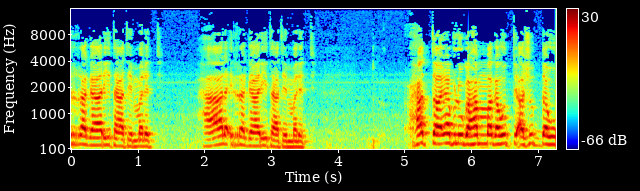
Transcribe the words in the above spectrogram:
irra gaarii taateen maletti haala irra gaarii taateen maletti hattaa yabluga hamma gahutti ashuddahu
